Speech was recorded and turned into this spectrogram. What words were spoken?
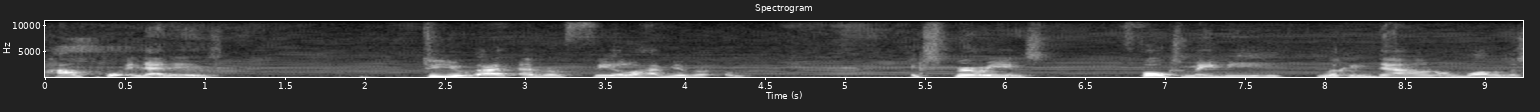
how important that is. Do you guys ever feel or have you ever uh, experienced folks maybe looking down on barbers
